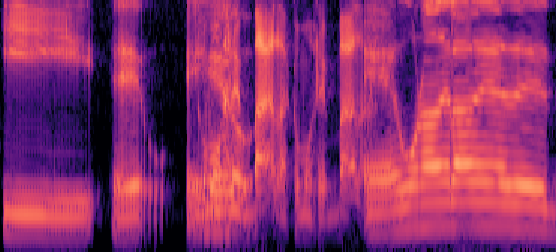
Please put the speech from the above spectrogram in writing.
Y eh, eh, Como resbala, como resbala. es uno de, la de, de-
